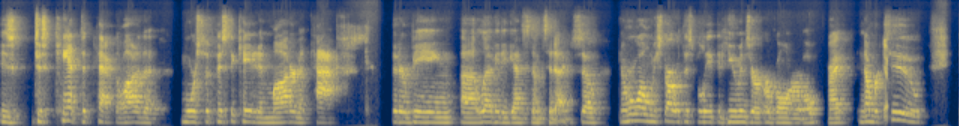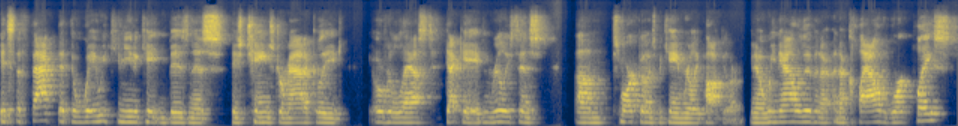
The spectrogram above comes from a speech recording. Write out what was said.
is just can't detect a lot of the more sophisticated and modern attacks that are being uh, levied against them today. So, number one, we start with this belief that humans are, are vulnerable, right? Number yep. two, it's the fact that the way we communicate in business has changed dramatically over the last decade and really since um, smartphones became really popular. You know, we now live in a, in a cloud workplace.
